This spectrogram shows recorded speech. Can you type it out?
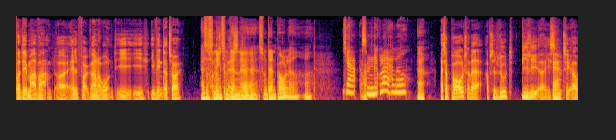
Hvor det er meget varmt, og alle folk render rundt i, i, i vintertøj. Altså sådan en, som den, øh, som den Paul lavede? eller? Ja, som Nikolaj har lavet. Altså, Pauls har været absolut billigere i Ja. CO2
